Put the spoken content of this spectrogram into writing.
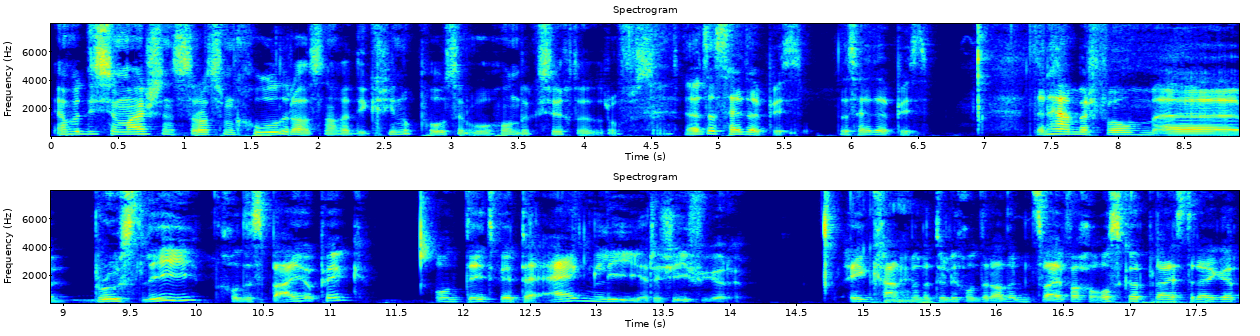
Ja, aber die sind meistens trotzdem cooler als nachher die Kinoposer, wo 100 Gesichter drauf sind. Ja, das hat etwas. Das hat etwas. Dann haben wir vom äh, Bruce Lee kommt ein Biopic und dort wird der Ang Lee Regie führen. Ihn kennt man natürlich unter anderem zweifacher Oscar-Preisträger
